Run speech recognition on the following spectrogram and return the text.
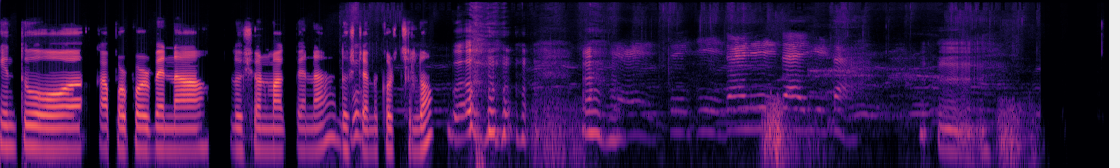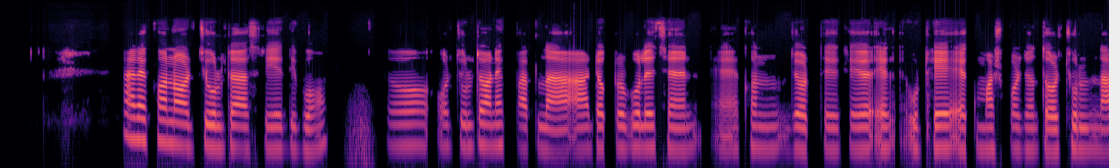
কিন্তু ও কাপড় পরবে না লোশন মাখবে না দুষ্টামি করছিল। আর এখন ওর চুলটা আশ্রিয়ে দিব। তো ওর চুলটা অনেক পাতলা আর ডক্টর বলেছেন এখন জ্বর থেকে উঠে এক মাস পর্যন্ত ওর চুল না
